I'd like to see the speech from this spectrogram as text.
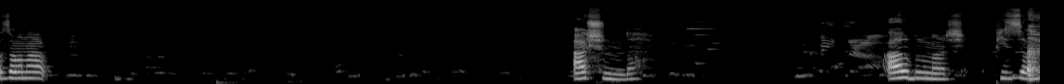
O zaman abi... Al şunu da. Al bunlar. Pizza.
